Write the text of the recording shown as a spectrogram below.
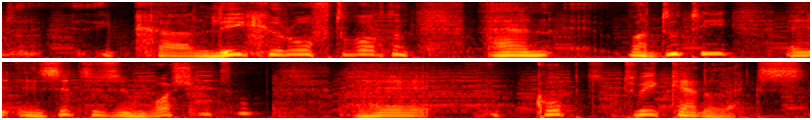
de, ik ga leeggeroofd worden. En wat doet hij? hij? Zit dus in Washington. Hij koopt twee Cadillacs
